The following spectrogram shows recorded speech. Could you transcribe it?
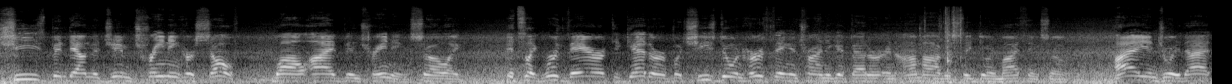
she's been down the gym training herself while I've been training. So like it's like we're there together, but she's doing her thing and trying to get better, and I'm obviously doing my thing. So I enjoy that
